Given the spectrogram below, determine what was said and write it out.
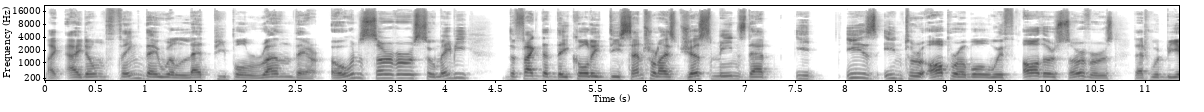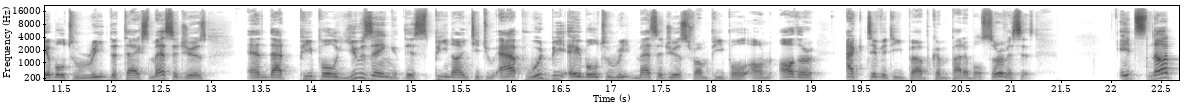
Like, I don't think they will let people run their own servers, so maybe the fact that they call it decentralized just means that it is interoperable with other servers that would be able to read the text messages and that people using this P92 app would be able to read messages from people on other ActivityPub compatible services. It's not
